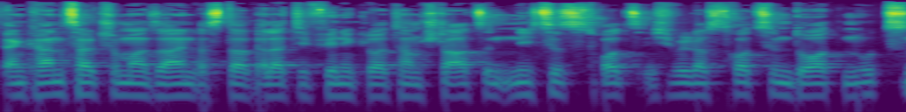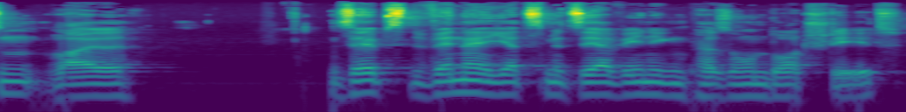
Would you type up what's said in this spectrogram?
dann kann es halt schon mal sein, dass da relativ wenig Leute am Start sind. Nichtsdestotrotz, ich will das trotzdem dort nutzen, weil selbst wenn er jetzt mit sehr wenigen Personen dort steht,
